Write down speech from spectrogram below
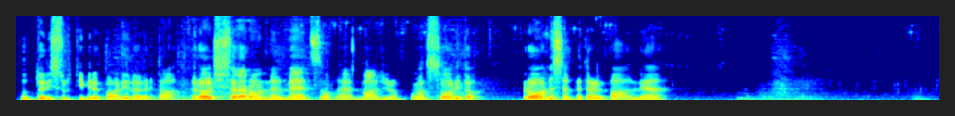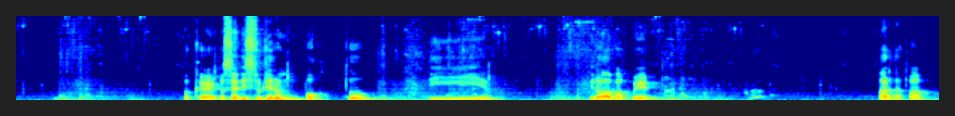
Tutto è distruttibile qua, dire la verità. Però ci sarà Ron nel mezzo, eh, immagino, come al solito. Ron sempre tra le palle, eh. Ok, possiamo distruggere un botto di... di roba qui. Guarda qua.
